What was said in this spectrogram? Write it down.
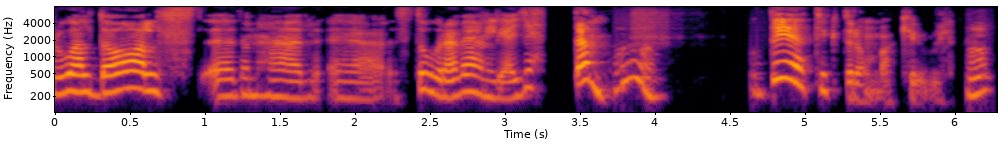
Roald Dahls eh, den här eh, Stora vänliga jätten. Mm. Och det tyckte de var kul. Mm.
